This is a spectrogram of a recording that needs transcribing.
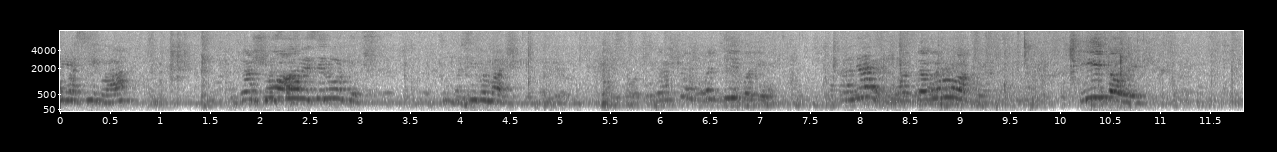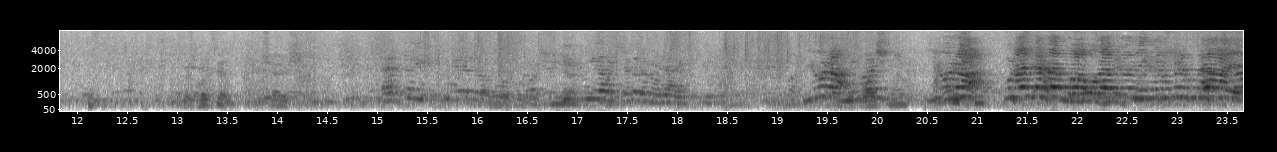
І спасибо, а. За. Спасибо, мальчики. За що? Спасибо їм. За уроки. Їдали. Юра, Юра, хай тебе Бог не укріпляє.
